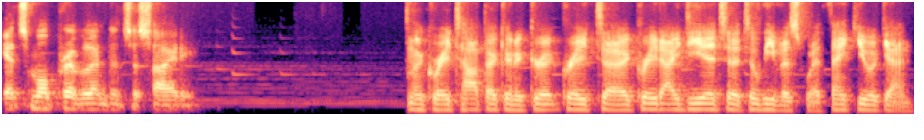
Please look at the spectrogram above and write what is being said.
gets more prevalent in society. A great topic and a great great uh, great idea to to leave us with. Thank you again.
